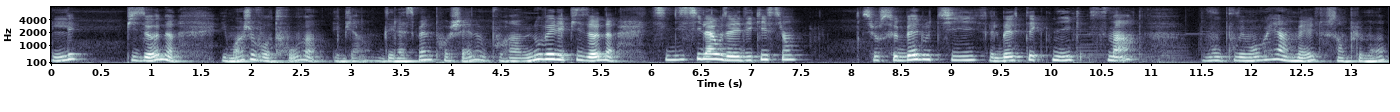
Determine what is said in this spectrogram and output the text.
l'épisode. Et moi je vous retrouve eh bien, dès la semaine prochaine pour un nouvel épisode. Si d'ici là vous avez des questions sur ce bel outil, cette belle technique Smart, vous pouvez m'envoyer un mail tout simplement,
